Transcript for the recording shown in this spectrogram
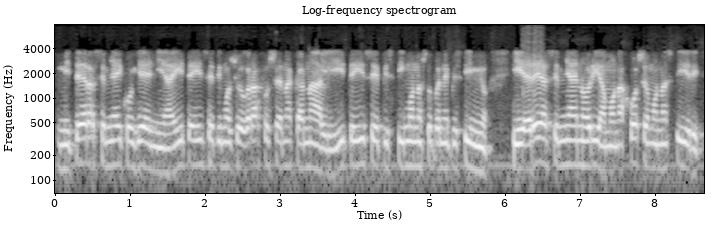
μητέρας σε μια οικογένεια, είτε είσαι δημοσιογράφος σε ένα κανάλι, είτε είσαι επιστήμονας στο πανεπιστήμιο, ιερέα σε μια ενορία, μοναχός σε μοναστήρι,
